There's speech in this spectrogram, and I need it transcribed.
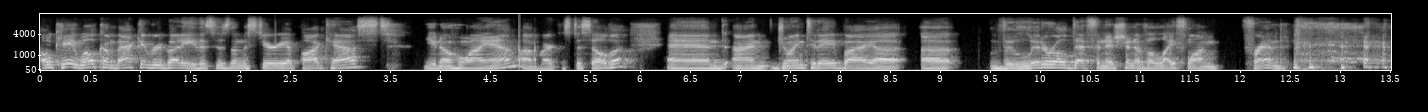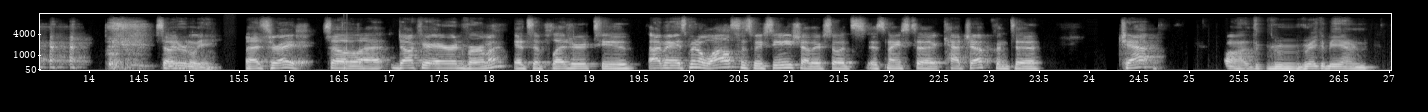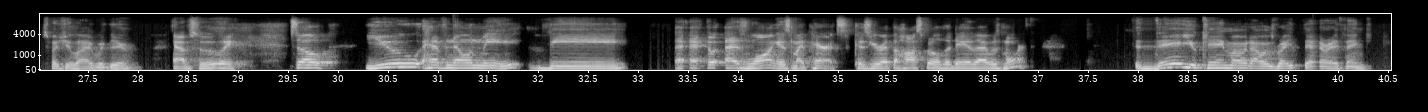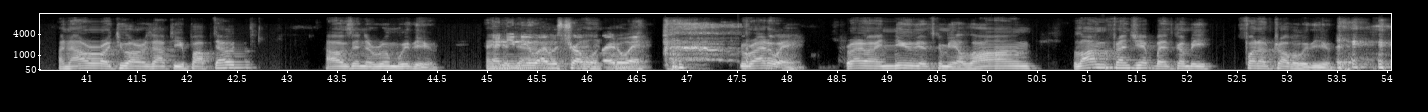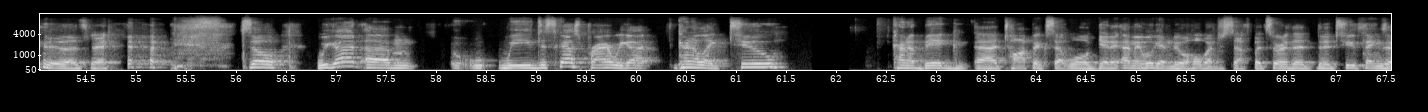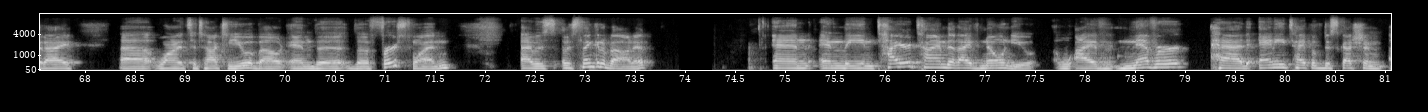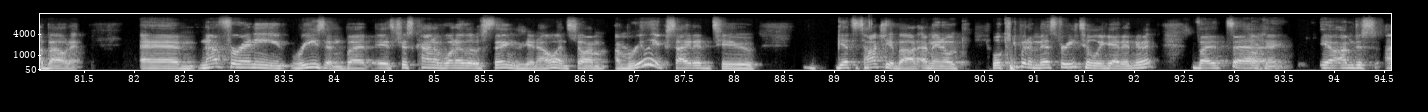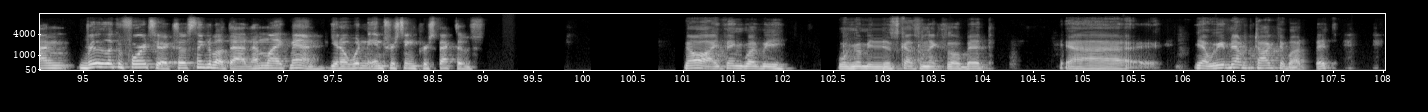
Okay, welcome back, everybody. This is the Mysteria podcast. You know who I am. I'm Marcus De Silva, and I'm joined today by uh, uh, the literal definition of a lifelong friend. so, literally. That's right. So, uh, Dr. Arun Verma, it's a pleasure to. I mean, it's been a while since we've seen each other, so it's it's nice to catch up and to chat. Oh, it's great to be here, especially live with you. Absolutely. So you have known me the as long as my parents because you're at the hospital the day that I was born. The day you came out, I was right there. I think an hour or two hours after you popped out, I was in the room with you. And, and you knew I was trouble right away. right away. Right away. I knew it's going to be a long, long friendship, but it's going to be fun of trouble with you. yeah, That's right. so we got um, we discussed prior, we got kind of like two kind of big uh, topics that we'll get. I mean, we'll get into a whole bunch of stuff, but sort of the the two things that I uh, wanted to talk to you about, and the the first one, I was I was thinking about it, and and the entire time that I've known you, I've never had any type of discussion about it and not for any reason, but it's just kind of one of those things, you know. And so I'm I'm really excited to get to talk to you about. It. I mean, we'll, we'll keep it a mystery till we get into it, but uh, okay. Yeah, I'm just I'm really looking forward to it because I was thinking about that, and I'm like, man, you know, what an interesting perspective. No, I think what we we're going to be discussing next little bit. Uh, yeah, we've never talked about it.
